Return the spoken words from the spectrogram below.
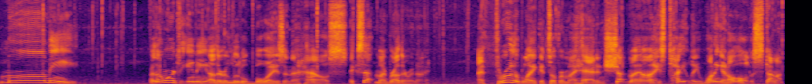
Mommy!' There weren't any other little boys in the house except my brother and I. I threw the blankets over my head and shut my eyes tightly, wanting it all to stop.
